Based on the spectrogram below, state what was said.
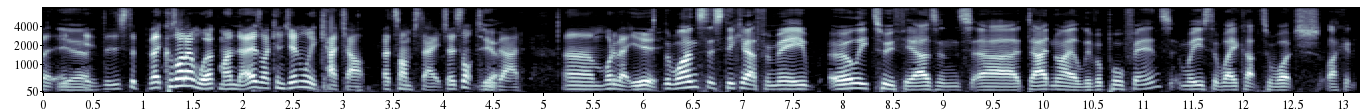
but Yeah. because I don't work Mondays, I can generally catch up at some stage, so it's not too Yeah. bad. Um, what about you? The ones that stick out for me, early 2000s, uh, Dad and I are Liverpool fans, and we used to wake up to watch like an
